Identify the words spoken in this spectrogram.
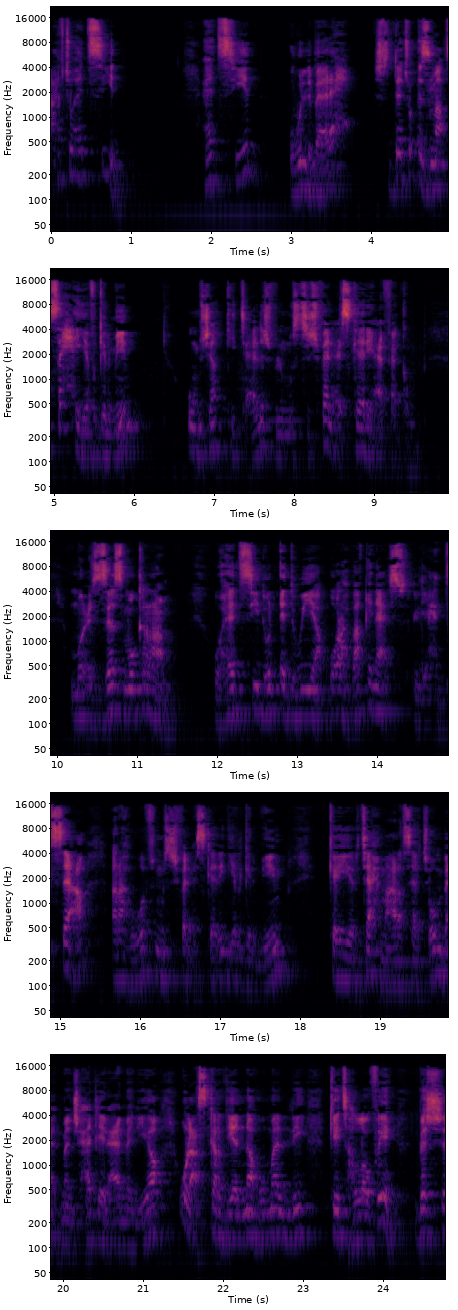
عرفتوا هاد السيد؟ هاد السيد والبارح شداتو أزمة صحية في قلميم ومشى كيتعالج في المستشفى العسكري عافاكم معزز مكرم. وهاد السيد والأدوية وراه باقي ناعس. اللي حد الساعة راه هو في المستشفى العسكري ديال قلميم. كيرتاح مع راساتهم بعد ما نجحت ليه العملية والعسكر ديالنا هما اللي كيتهلاو فيه باش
